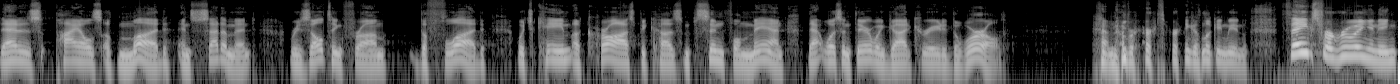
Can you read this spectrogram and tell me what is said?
That is piles of mud and sediment resulting from the flood, which came across because sinful man, that wasn't there when God created the world. I remember her turning and looking at me and, thanks for ruining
